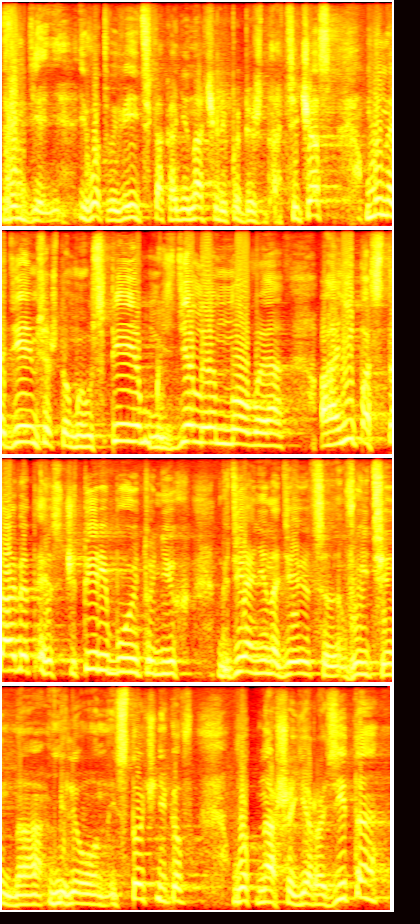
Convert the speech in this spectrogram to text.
в рентгене. И вот вы видите, как они начали побеждать. Сейчас мы надеемся, что мы успеем, мы сделаем новое, а они поставят, С4 будет у них, где они надеются выйти на миллион источников. Вот наша Ярозита –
